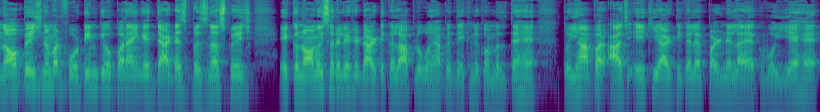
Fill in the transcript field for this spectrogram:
नाउ पेज नंबर फोर्टीन के ऊपर आएँगे that is business page economic से रिलेटेड आर्टिकल आप लोगों को यहाँ पे देखने को मिलते हैं। तो यहाँ पर आज एक ही आर्टिकल है, पढ़ने लायक वो ये है।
